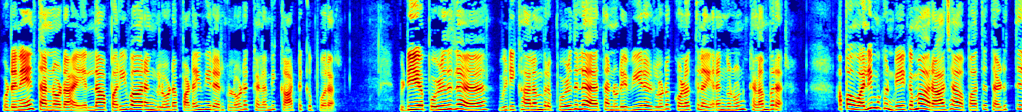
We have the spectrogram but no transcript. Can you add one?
உடனே தன்னோட எல்லா பரிவாரங்களோட படை வீரர்களோட கிளம்பி காட்டுக்கு போகிறார் விடிய பொழுதில் விடி கிளம்புற பொழுதில் தன்னுடைய வீரர்களோட குளத்துல இறங்கணும்னு கிளம்புறார். அப்போ வலிமுகன் வேகமாக ராஜாவை பார்த்து தடுத்து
